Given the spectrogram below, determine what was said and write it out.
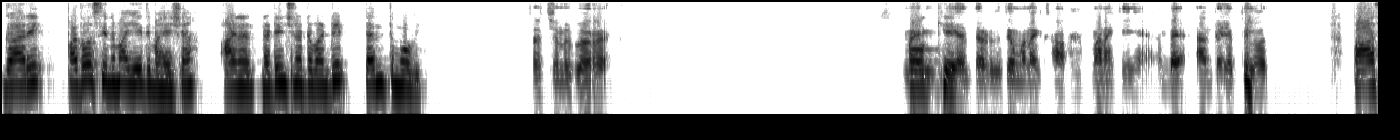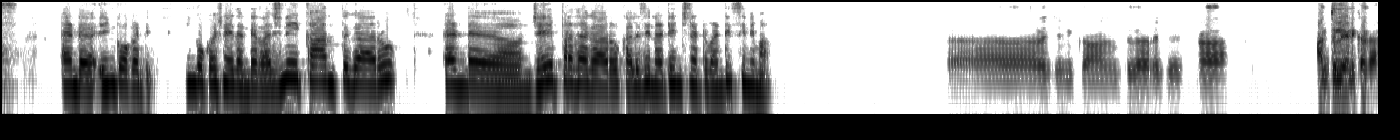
గారి పదో సినిమా ఏది మహేష? ఆయన నటించినటువంటి టెన్త్ మూవీ. సచ్చింది గొర్రె ఓకే. అంత అడిగితే మనకి మనకి అంతగా తెలియదు పాస్. అండ్ ఇంకొకటి. ఇంకో క్వశ్చన్ ఏదంటే రజనీకాంత్ గారు అండ్ జయప్రద గారు కలిసి నటించినటువంటి సినిమా. రజనీకాంత్ గారు అంతులేని కదా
